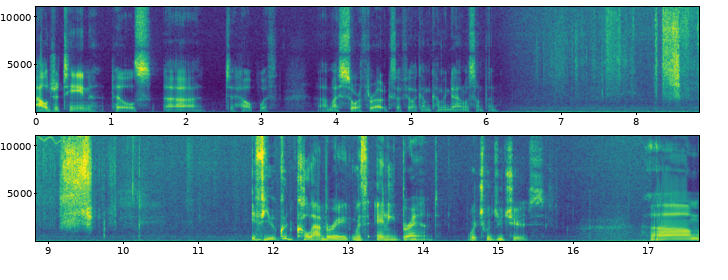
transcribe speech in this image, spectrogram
Algitine pills uh, to help with uh, my sore throat because I feel like I'm coming down with something. If you could collaborate with any brand, which would you choose? Um,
